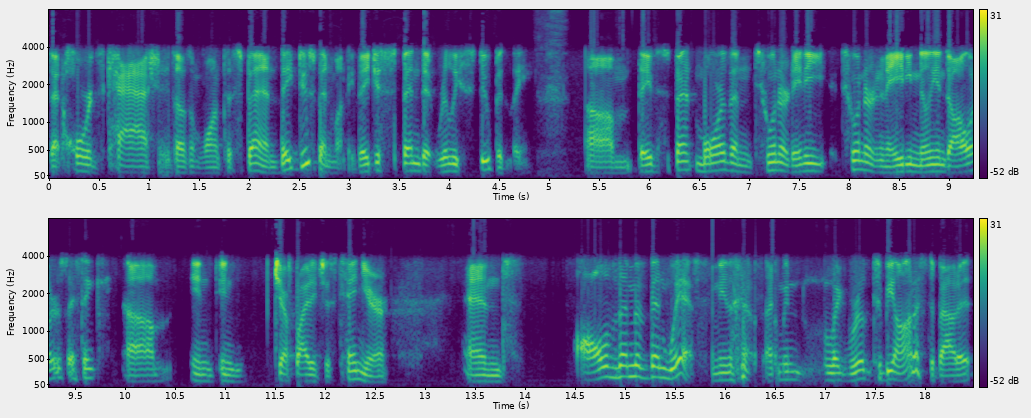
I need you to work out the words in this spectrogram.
that hoards cash and doesn't want to spend. They do spend money. They just spend it really stupidly. Um, they've spent more than 280, 280 million dollars, I think, um, in in Jeff Bridich's tenure, and all of them have been whiffs. I mean, I mean, like real, to be honest about it,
